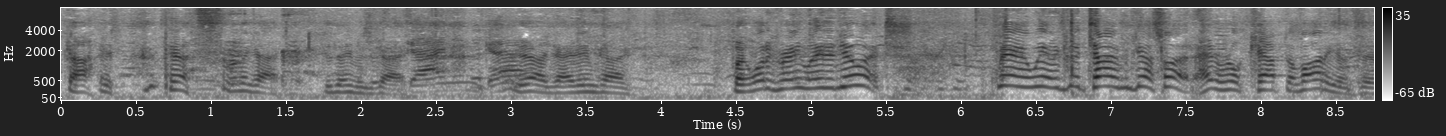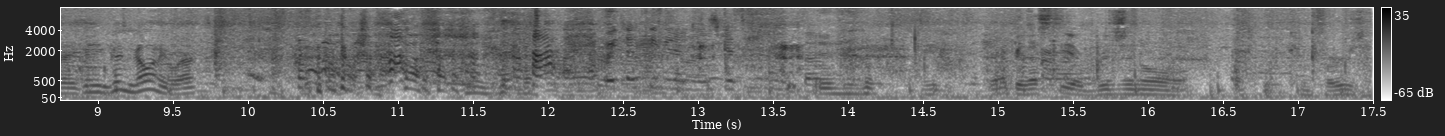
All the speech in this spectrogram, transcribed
guy, yes, what a guy. His name is Guy. Guy named Guy. Yeah, a guy named Guy. But what a great way to do it. Man, we had a good time, and guess what? I had a real captive audience there. You couldn't go anywhere. Wait, that's even a just Yeah, but that's the original conversion.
